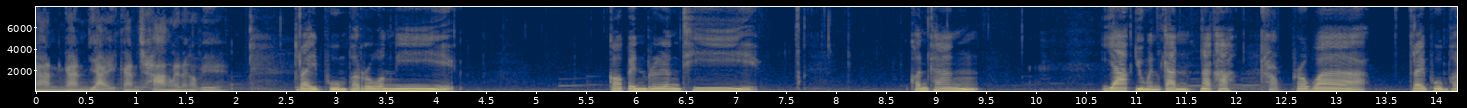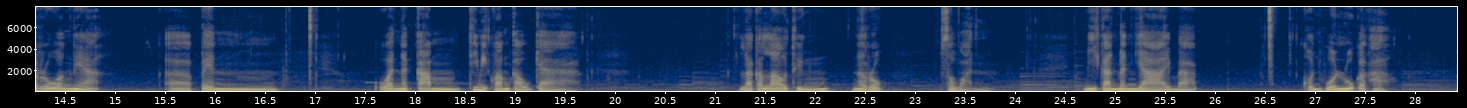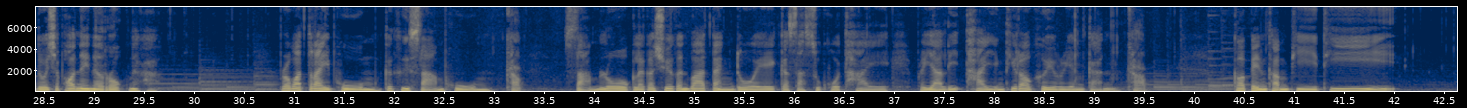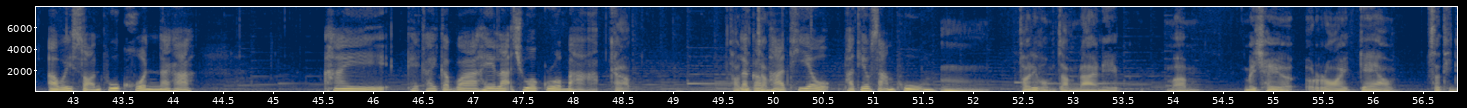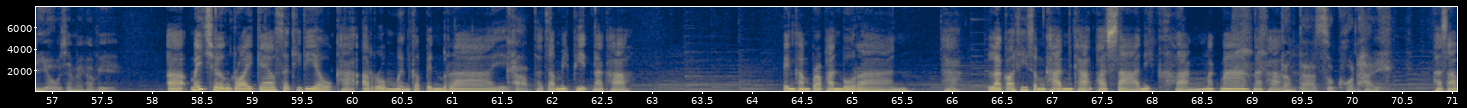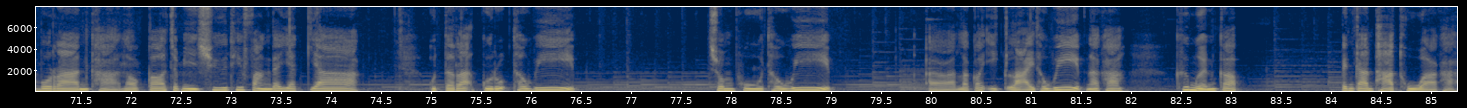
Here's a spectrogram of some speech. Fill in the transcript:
งานงานใหญ่งานช้างเลยนะครับพี่ ไตรภูมิพระร่วงนี่ ก็เป็นเรื่องที่ค่อนข้าง ยากอยู่เหมือนกันนะคะครับเพราะว่าไตรภูมิพระร่วงเนี่ยเอ่อเป็นวรรณกรรมที่มีความเก่าแก่ แล้วก็เล่าถึงนรกสวรรค์ มีการบรรยายแบบขนหัวลุกอะค่ะ โดยเฉพาะในนรกนะคะ เพราะว่าไตรภูมิก็คือสามภูมิครับสามโลกแล้วก็เชื่อกันว่าแต่งโดยกษัตริย์สุขโขทัยพระยาลิไทยอย่างที่เราเคยเรียนกันครับ ก็เป็นคำพีร์ที่เอาไว้สอนผู้คนนะคะ ให้คล้ายๆกับว่าให้ละชั่วกลัวบาปครับเท่าแล้วที่ก็จพาเที่ยวพาเที่ยวสามภูมิำอืมเท่าที่ผมจำได้นี่มันไม่ใช่ร้อยแก้วสัทีเดียวใช่ไหมครับพี่เอ่อไม่เชิงร้อยแก้วซะทีเดียวค่ะ อารมณ์เหมือนกับเป็นร่ายครับถ้าจำไม่ผิดนะคะ เป็นคำประพันธ์โบราณค่ะ แล้วก็ที่สำคัญค่ะ ภาษานี่ขลังมากๆนะคะ ตั้งแต่สุขโขทัย ภาษาโบราณค่ะ แล้วก็จะมีชื่อที่ฟังได้ยากๆ อุตรกุรุทวีป ชมพูทวีปอ่าแล้วก็อีกหลายทวีปนะคะ คือเหมือนกับเป็นการพาทัวร์ค่ะ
